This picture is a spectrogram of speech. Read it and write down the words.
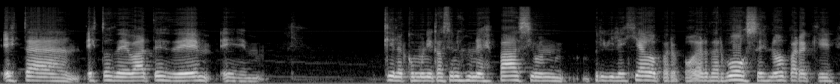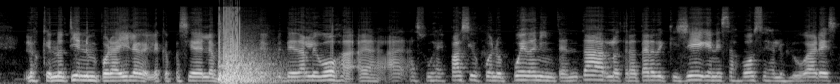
estos debates de em, que la comunicación es un espacio un privilegiado para poder dar voces, ¿no? Para que los que no tienen por ahí la, capacidad de, darle voz a, sus espacios, bueno, puedan intentarlo, tratar de que lleguen esas voces a los lugares,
